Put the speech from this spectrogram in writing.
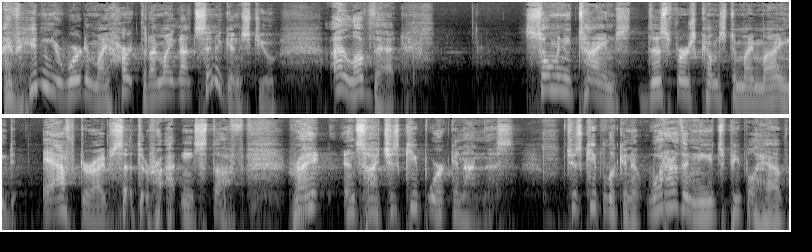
I've hidden your word in my heart that I might not sin against you. I love that. So many times this verse comes to my mind after I've said the rotten stuff, right? And so I just keep working on this. Just keep looking at what are the needs people have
